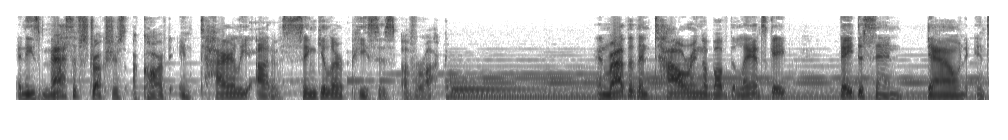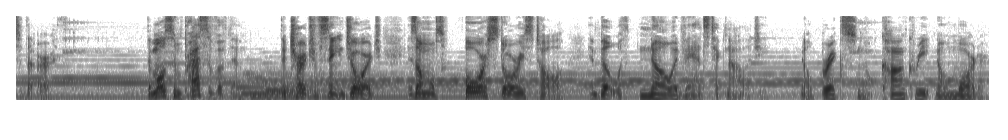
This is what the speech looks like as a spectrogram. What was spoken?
and these massive structures are carved entirely out of singular pieces of rock. And rather than towering above the landscape, they descend down into the earth. The most impressive of them, the Church of St. George, is almost four stories tall and built with no advanced technology. No bricks, no concrete, no mortar.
